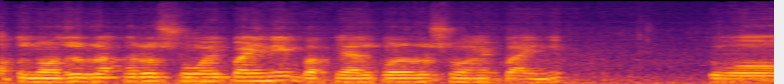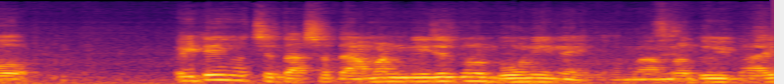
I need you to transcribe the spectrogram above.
অত নজর রাখারও সময় পাইনি বা খেয়াল করারও সময় পাইনি। তো এইটাই হচ্ছে তার সাথে। আমার নিজের কোনো বোনই নেই। আমরা দুই ভাই।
